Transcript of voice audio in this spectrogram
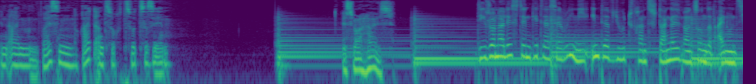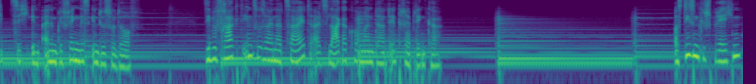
in einem weißen Reitanzug zuzusehen. Es war heiß. Die Journalistin Gitta Serini interviewt Franz Stangl 1971 in einem Gefängnis in Düsseldorf. Sie befragt ihn zu seiner Zeit als Lagerkommandant in Treblinka. Aus diesen Gesprächen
